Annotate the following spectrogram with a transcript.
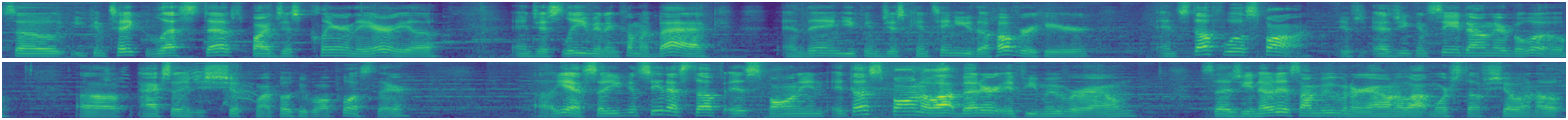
So you can take less steps by just clearing the area and just leaving and coming back, and then you can just continue to hover here and stuff will spawn. If, as you can see down there below, uh, actually I just shook my Pokeball Plus there. Uh, yeah, so you can see that stuff is spawning. It does spawn a lot better if you move around. So as you notice, I'm moving around, a lot more stuff showing up.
